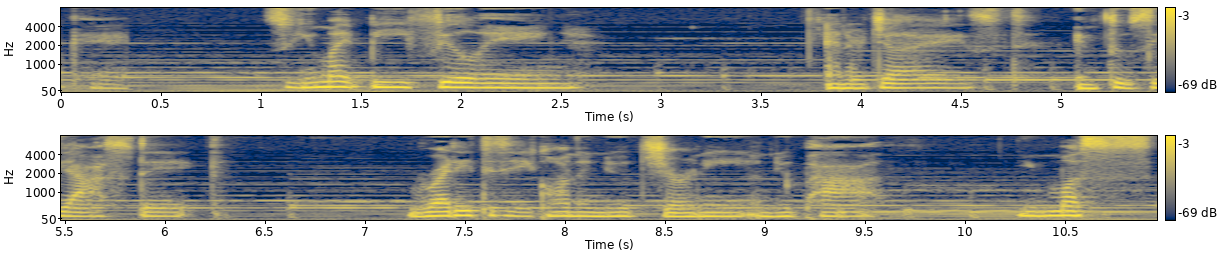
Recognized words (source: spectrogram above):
okay. So you might be feeling energized, enthusiastic, ready to take on a new journey, a new path. You must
